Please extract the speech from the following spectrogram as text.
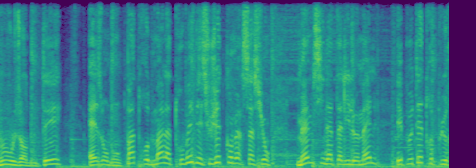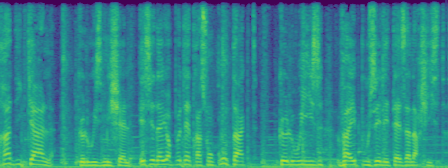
Vous vous en doutez, elles ont donc pas trop de mal à trouver des sujets de conversation, même si Nathalie Lemel est peut-être plus radicale que Louise Michel, et c'est d'ailleurs peut-être à son contact que Louise va épouser les thèses anarchistes.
